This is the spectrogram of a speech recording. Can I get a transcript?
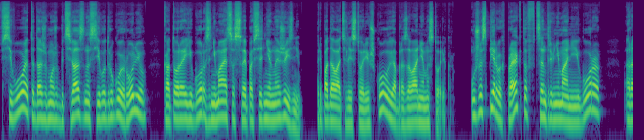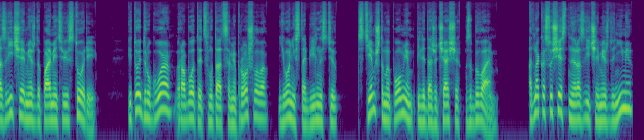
всего, это даже может быть связано с его другой ролью, которой Егор занимается в своей повседневной жизни, преподавателя истории в школу и образованием историка. Уже с первых проектов в центре внимания Егора различие между памятью и историей. И то, и другое работает с мутациями прошлого, его нестабильностью, с тем, что мы помним или даже чаще забываем. Однако существенное различие между ними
